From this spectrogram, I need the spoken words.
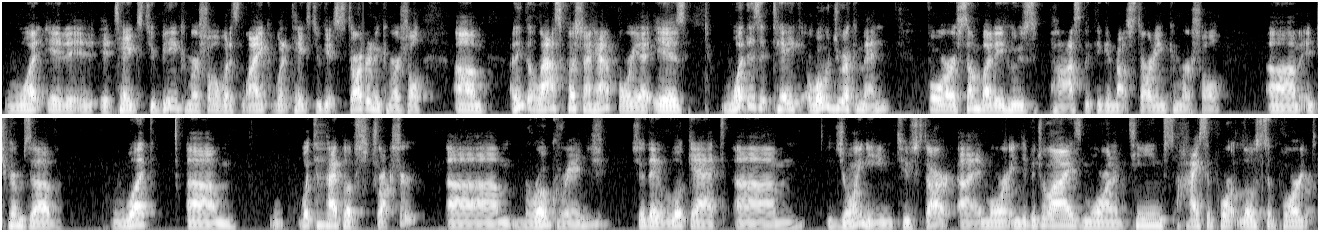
what it, it, it, takes to be in commercial, what it's like, what it takes to get started in commercial. Um, I think the last question I have for you is, what does it take, or what would you recommend for somebody who's possibly thinking about starting commercial um, in terms of what um, what type of structure um, brokerage should they look at um, joining to start uh, and more individualized more on a teams high support low support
